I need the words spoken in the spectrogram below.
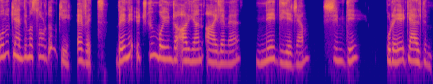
bunu kendime sordum ki, evet beni üç gün boyunca arayan aileme ne diyeceğim? Şimdi buraya geldim.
